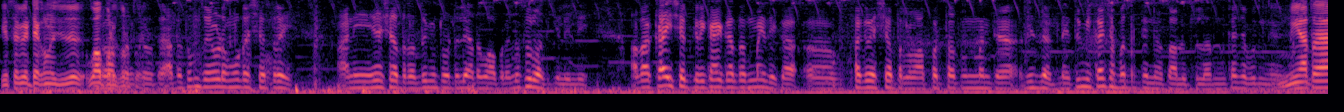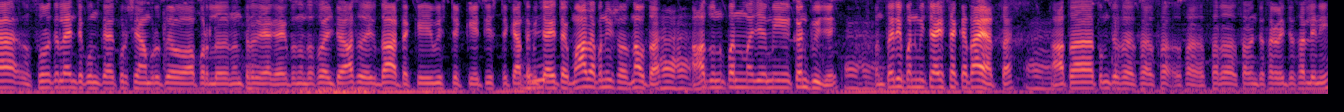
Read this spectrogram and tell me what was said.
हे सगळे टेक्नॉलॉजी वापर करतोय. आता तुमचं एवढं मोठं क्षेत्र आहे आणि या क्षेत्रात तुम्ही टोटली आता वापरायला सुरुवात केलेली आहे आता काही शेतकरी काय करतात माहितीये का अं, सगळ्या क्षेत्राला वापरतात म्हणत्या रिझल्ट नाही तुम्ही कशा पद्धतीने चालू केलं आणि कशा पद्धतीने मी आता सुरुवातीला यांच्याकडून काय कृषी अमृत वापरलं नंतर एक- एक दोन सॉईलचं असं एक दहा टक्के वीस टक्के तीस टक्के आता मी चाळीस टक्के माझा पण विश्वास हा, नव्हता हा. अजून पण म्हणजे मी कन्फ्युज आहे हा, हा. पण तरी पण मी चाळीस टक्क्यात आहे आता हा. आता तुमच्या स- स- स- स- सर सरांच्या सगळ्याच्या सल्ल्याने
